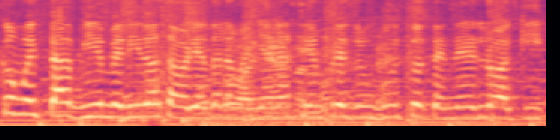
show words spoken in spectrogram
¿Cómo está? Bienvenido a Saboreando la Mañana. Siempre es un gusto tenerlo aquí.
